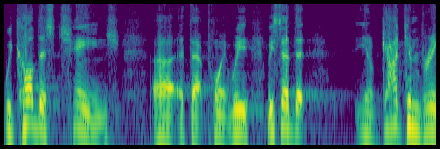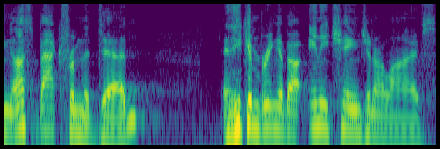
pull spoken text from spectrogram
we, called this change uh, at that point. We, we said that you know, God can bring us back from the dead, and he can bring about any change in our lives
